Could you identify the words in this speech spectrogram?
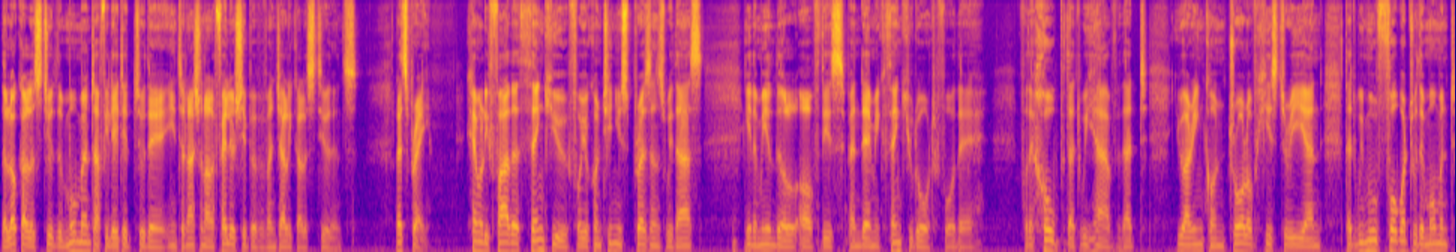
the local student movement affiliated to the International Fellowship of Evangelical Students. Let's pray. Heavenly Father, thank you for your continuous presence with us in the middle of this pandemic. Thank you, Lord, for the for the hope that we have that you are in control of history and that we move forward to the moment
